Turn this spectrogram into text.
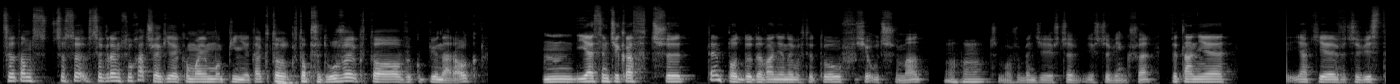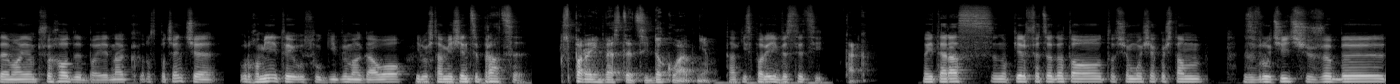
co tam, co, co grają słuchacze, jakie, jaką mają opinię, tak? Kto, kto przedłuży, kto wykupił na rok. Mm, Ja jestem ciekaw, czy tempo dodawania nowych tytułów się utrzyma, Mhm. czy może będzie jeszcze, jeszcze większe. Pytanie, jakie rzeczywiste mają przychody, bo jednak rozpoczęcie, uruchomienie tej usługi wymagało iluś tam miesięcy pracy, Sporo inwestycji, dokładnie. tak? I sporej inwestycji. Tak. No i teraz no, pierwsze co no to, to się musi jakoś tam zwrócić, żeby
